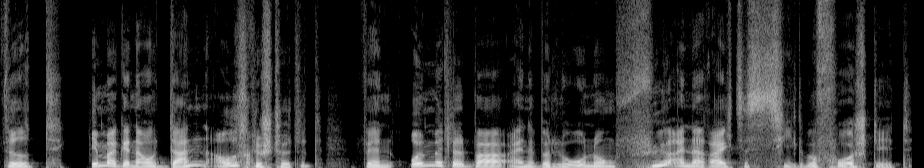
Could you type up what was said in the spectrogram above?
wird immer genau dann ausgeschüttet, wenn unmittelbar eine Belohnung für ein erreichtes Ziel bevorsteht.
